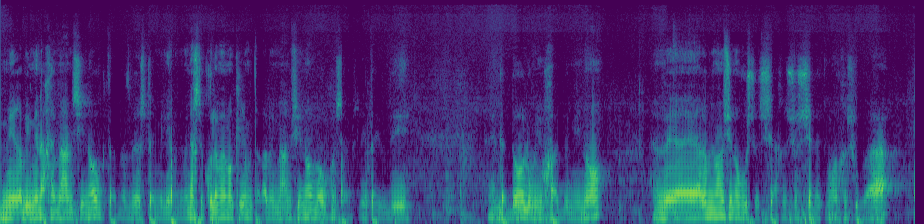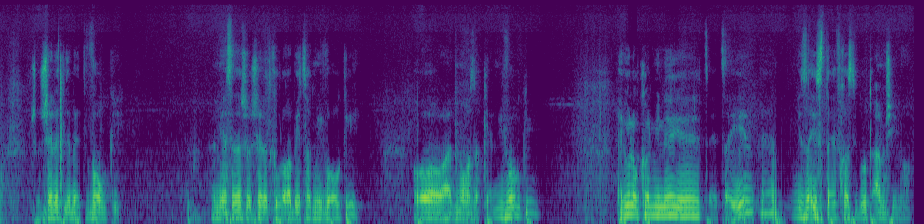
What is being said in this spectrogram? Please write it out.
מרבי מנחם מעם שינוב, קצת נסביר שתי מילים. אני מניח שכולם היום מכירים את הרבי מעם שינוב, ברוך השם, שליטה יהודי גדול ומיוחד במינו. והרבי מעם שינוב הוא שייך לשושלת מאוד חשובה, שושלת לבית וורקי. ומייסד השושלת קראו לו רבי יצחק מוורקי, או האדמו"ר הזקן מוורקי. היו לו כל מיני אה, צאצאים, ומזה הסתעף חסידות עם שינוב.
